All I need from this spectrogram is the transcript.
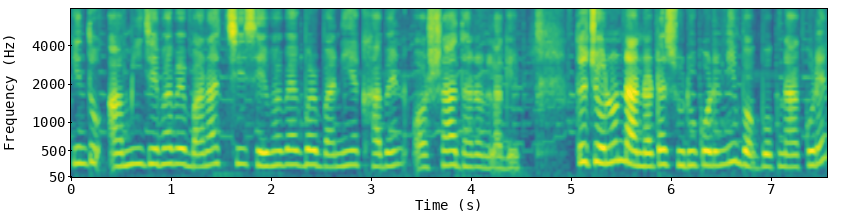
কিন্তু আমি যেভাবে বানাচ্ছি, সেভাবে একবার বানিয়ে খাবেন, অসাধারণ লাগে। তো চলুন রান্নাটা শুরু করে নিই বকবক না করে।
